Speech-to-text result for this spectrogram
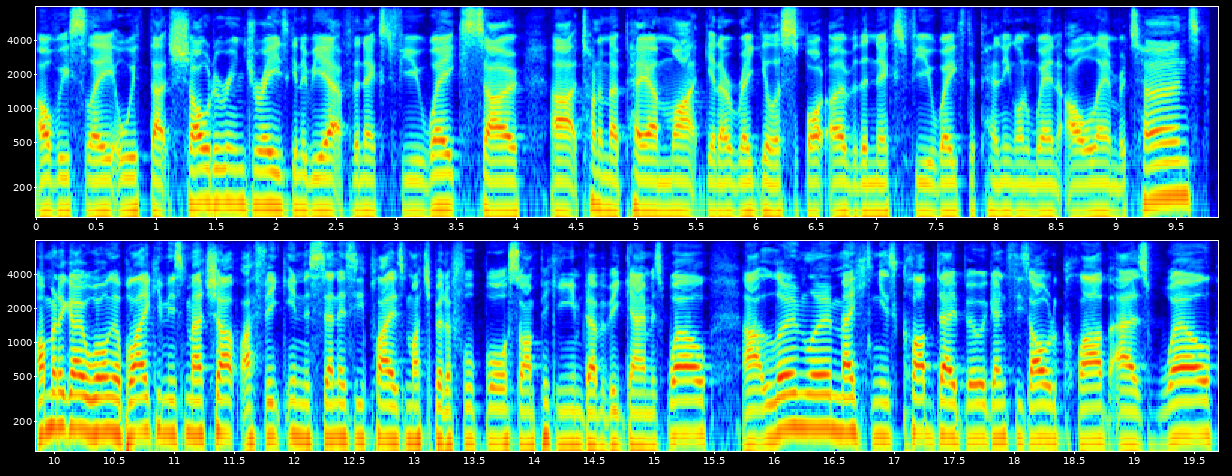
obviously with that shoulder injury, he's going to be out for the next few weeks. So uh, Tonumaipea might get a regular spot over the next few weeks, depending on when Olam returns. I'm going to go Waqa Blake in this matchup. I think in the centres he plays much better football, so I'm picking him to have a big game as well. Uh, Loom Loom making his club debut against his old club as well.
